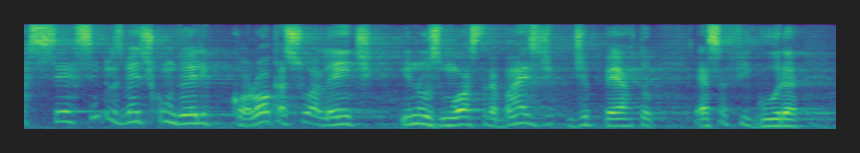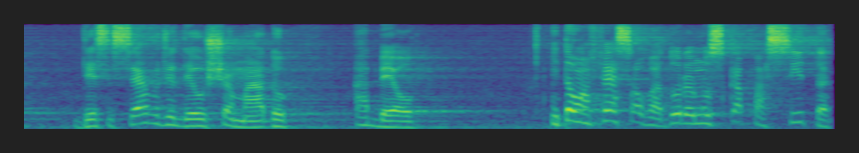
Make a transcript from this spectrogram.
a ser simplesmente quando ele coloca a sua lente e nos mostra mais de, de perto essa figura desse servo de Deus chamado Abel. Então, a fé salvadora nos capacita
